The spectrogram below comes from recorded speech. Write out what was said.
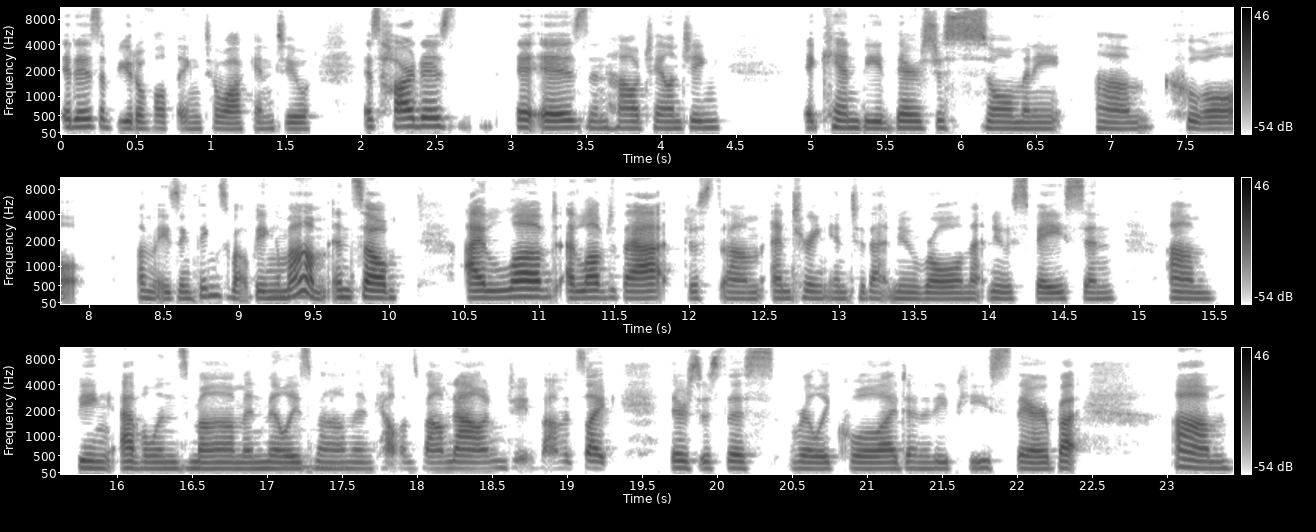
it is a beautiful thing to walk into. As hard as it is and how challenging it can be there's just so many um, cool amazing things about being a mm-hmm. mom and so i loved i loved that just um, entering into that new role and that new space and um, being evelyn's mom and millie's mm-hmm. mom and calvin's mom now and jane's mom it's like there's just this really cool identity piece there but um,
